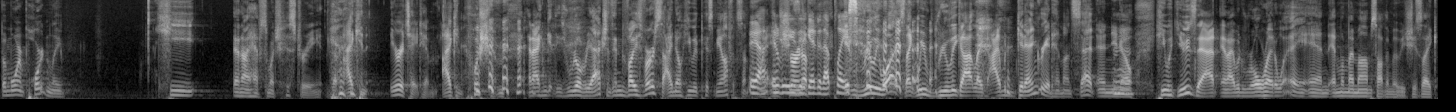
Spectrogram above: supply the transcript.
But more importantly, he and I have so much history that I can irritate him. I can push him, and I can get these real reactions, and vice versa. I know he would piss me off at some Yeah, point. it'll and be sure easy to get to that place. It really was. Like we really got like I would get angry at him on set, and you know Mm-hmm. he would use that, and I would roll right away. And and when my mom saw the movie, she's like.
